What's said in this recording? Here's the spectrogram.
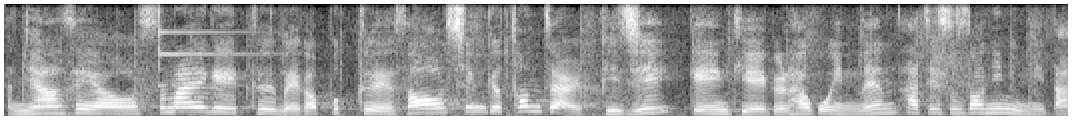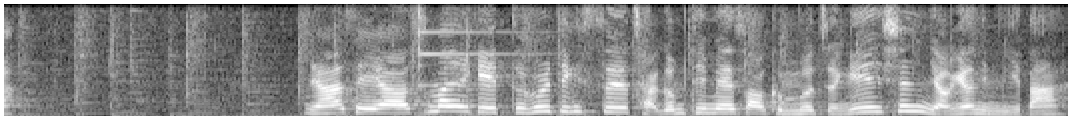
안녕하세요. 스마일게이트 메가포트에서 신규 턴제 RPG 게임 기획을 하고 있는 하지수 선임입니다. 안녕하세요. 스마일게이트 홀딩스 자금팀에서 근무 중인 신영현입니다.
